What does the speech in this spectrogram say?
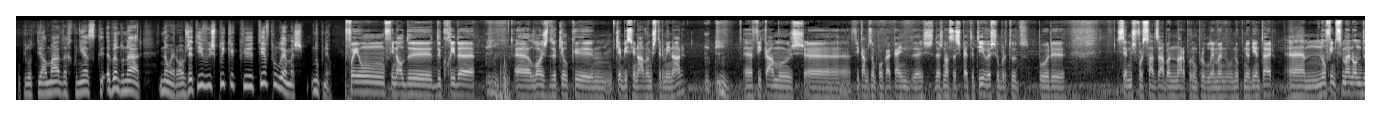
o piloto de Almada reconhece que abandonar não era o objetivo e explica que teve problemas no pneu. Foi um final de, de corrida uh, longe daquilo que, que ambicionávamos terminar. Uh, ficámos, uh, ficámos um pouco aquém das, das nossas expectativas, sobretudo por sermos forçados a abandonar por um problema no, no pneu dianteiro. Um, num fim de semana onde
